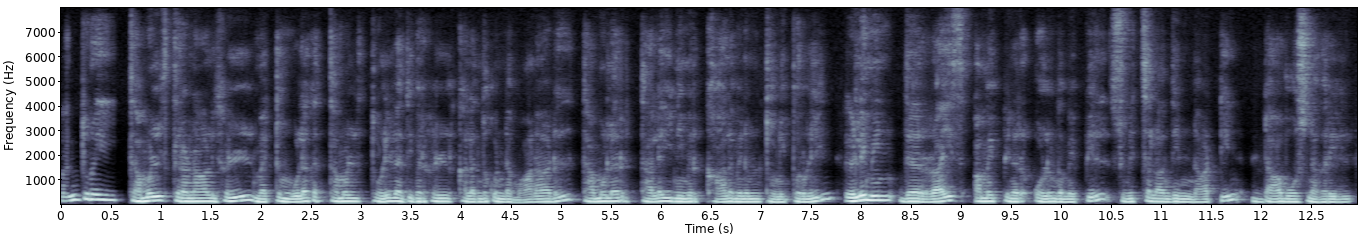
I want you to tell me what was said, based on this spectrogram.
பல்துறை தமிழ் திறனாளிகள் மற்றும் உலகத் தமிழ் தொழிலதிபர்கள் கலந்து கொண்ட மாநாடு தமிழர் தலை நிமிர் காலம் எனும் துணிப்பொருளில் எளிமின் த ரைஸ் அமைப்பினர் ஒழுங்கமைப்பில் சுவிட்சர்லாந்தின் நாட்டின் டாவோஸ் நகரில்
